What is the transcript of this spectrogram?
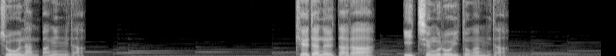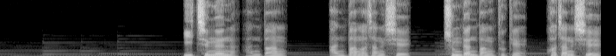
좋은 안방입니다. 계단을 따라 2층으로 이동합니다. 2층은 안방, 안방 화장실, 중간 방 2개, 화장실,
